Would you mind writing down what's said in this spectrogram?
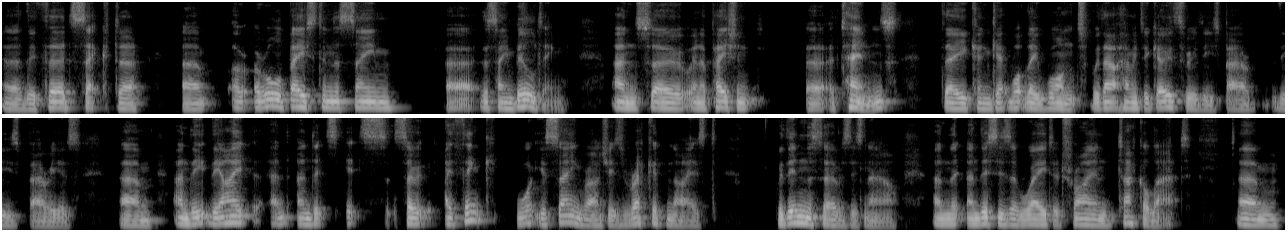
uh, the third sector um, are, are, all based in the same uh, the same building, and so when a patient uh, attends, they can get what they want without having to go through these bar- these barriers. Um, and the the I and and it's it's so I think what you're saying, Raj, is recognised within the services now and the, and this is a way to try and tackle that. Um,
